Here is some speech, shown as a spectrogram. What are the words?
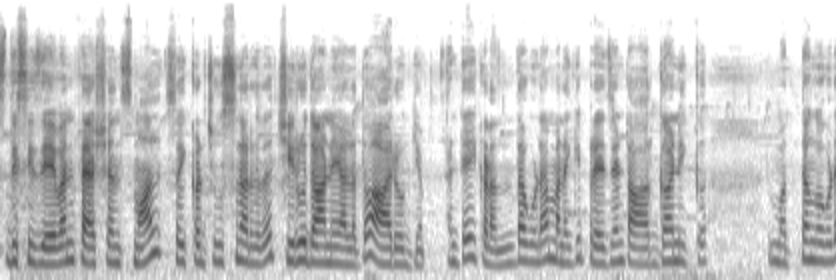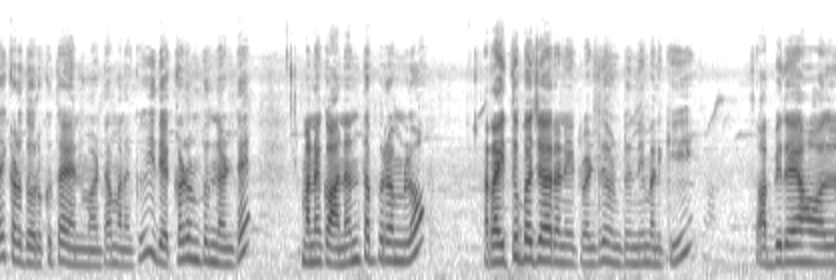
Friends this is a one fashion small so ఇక్కడ చూస్తున్నారు కదా చిరుధాన్యాలతో ఆరోగ్యం. అంటే ఇక్కడ అంతా కూడా మనకి ప్రజెంట్ ఆర్గానిక్ మొత్తంగా కూడా ఇక్కడ దొరుకుతాయి అన్నమాట మనకు. ఇది ఎక్కడ ఉంటుందంటే మనకు అనంతపురంలో రైతు బజార్ అనేటువంటిది ఉంటుంది మనకి. అభ్యుదయ హాల్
